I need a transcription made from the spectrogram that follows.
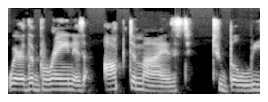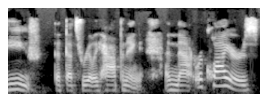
where the brain is optimized to believe that that's really happening. And that requires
